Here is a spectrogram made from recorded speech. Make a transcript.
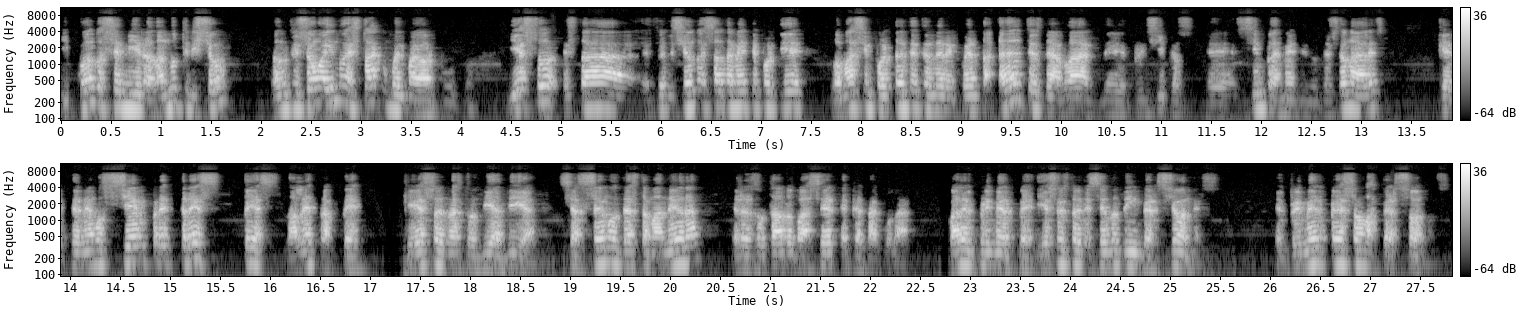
Y cuando se mira la nutrición, la nutrición ahí no está como el mayor punto. Y eso está, estoy diciendo exactamente porque lo más importante es tener en cuenta, antes de hablar de principios eh, simplemente nutricionales, que tenemos siempre tres P's, la letra P, que eso es nuestro día a día. Si hacemos de esta manera, el resultado va a ser espectacular. ¿Cuál es el primer P? Y eso estoy diciendo de inversiones. El primer P son las personas,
